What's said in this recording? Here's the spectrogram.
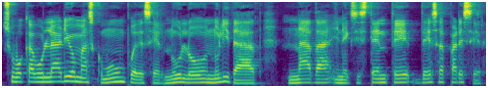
Su vocabulario más común puede ser nulo, nulidad, nada, inexistente, desaparecer.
